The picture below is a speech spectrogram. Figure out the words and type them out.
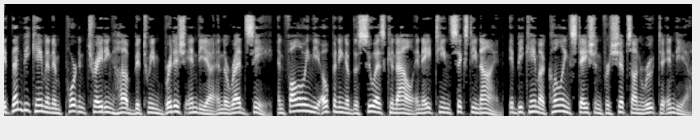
It then became an important trading hub between British India and the Red Sea, and following the opening of the Suez Canal in 1869, it became a coaling station for ships en route to India.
